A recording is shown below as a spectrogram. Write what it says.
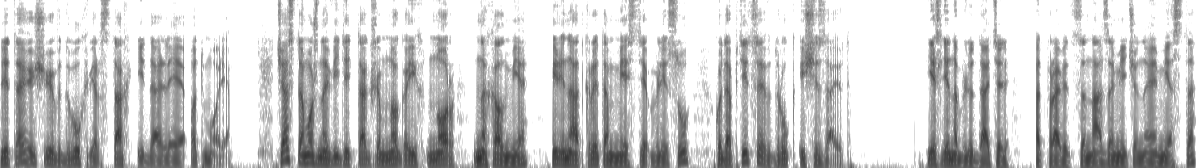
летающую в двух верстах и далее от моря. Часто можно видеть также много их нор на холме или на открытом месте в лесу, куда птицы вдруг исчезают. Если наблюдатель отправится на замеченное место,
